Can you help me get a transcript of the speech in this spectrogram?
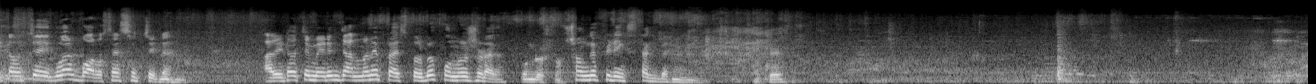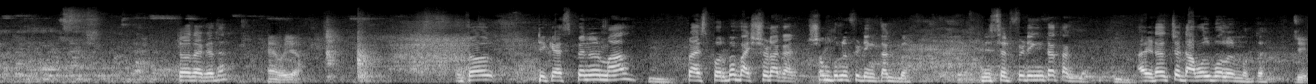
এটা হচ্ছে এগুলার বড় সাইজ হচ্ছে এটা। আর এটা হচ্ছে মেড ইন জার্মানি প্রাইস পড়বে পনেরোশো টাকা। পনেরোশো। সঙ্গে ফিটিংস থাকবে। ওকে এটাও দেখা যায় হ্যাঁ ভাইয়া। এটাও টিকা স্পেনের মাল প্রাইস পড়বে বাইশশো টাকায়। সম্পূর্ণ ফিটিং থাকবে। নিচের ফিটিংটা থাকবে। আর এটা হচ্ছে ডাবল বলের মধ্যে। জি।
